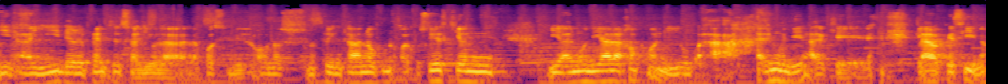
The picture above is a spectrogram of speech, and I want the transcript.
Y ahí de repente salió la, la posibilidad, o nos, nos preguntaron, ¿ustedes quieren ir al Mundial a Japón? Y yo, ah, al Mundial, que claro que sí, ¿no?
